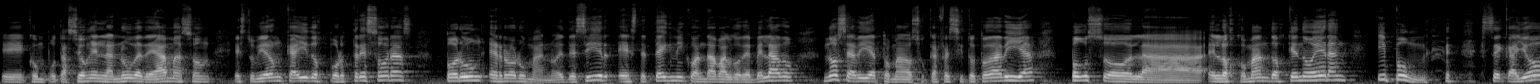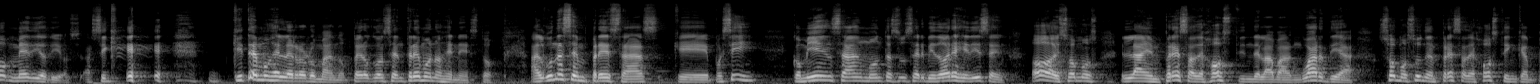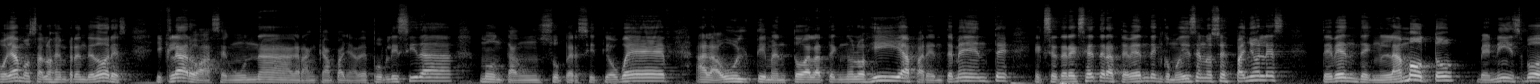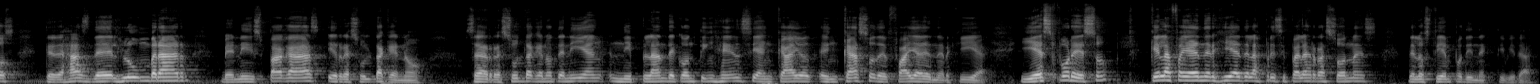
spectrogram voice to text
eh, computación en la nube de Amazon, estuvieron caídos por tres horas por un error humano. Es decir, este técnico andaba algo desvelado, no se había tomado su cafecito todavía, puso en los comandos que no eran y ¡pum! Se cayó medio Dios. Así que quitemos el error humano, pero concentrémonos en esto. Algunas empresas que, pues sí, comienzan, montan sus servidores y dicen, hoy somos la empresa de hosting de la vanguardia, somos una empresa de hosting que apoyamos a los emprendedores. Y claro, hacen una gran campaña de publicidad, montan un super sitio web, a la última en toda la tecnología, aparentemente, etcétera, etcétera. Te venden, como dicen los españoles, te venden la moto, venís vos, te dejas deslumbrar, venís, pagás y resulta que no. O sea, resulta que no tenían ni plan de contingencia en, caso de falla de energía. Y es por eso que la falla de energía es de las principales razones de los tiempos de inactividad.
